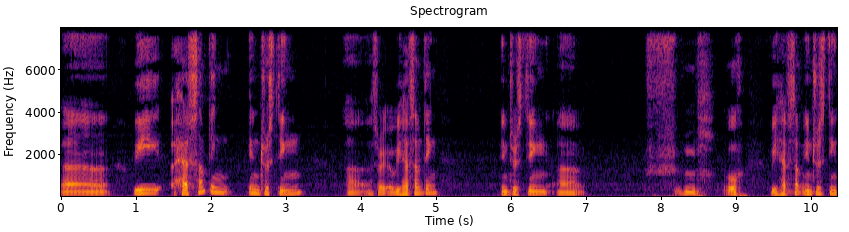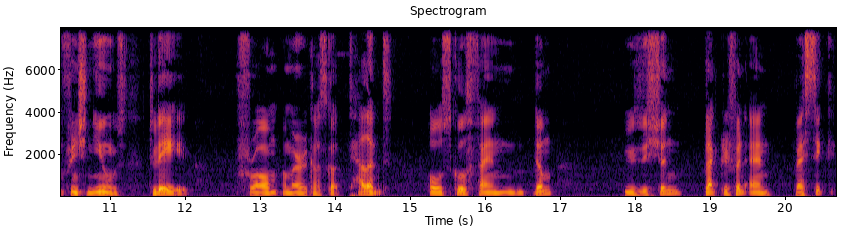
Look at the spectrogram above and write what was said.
uh, we have something interesting. Uh, sorry, we have something interesting. Uh, f- hmm, oh, we have some interesting fringe news today from America's Got Talent. Old school fandom musician Black Gryph0n and Baasik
